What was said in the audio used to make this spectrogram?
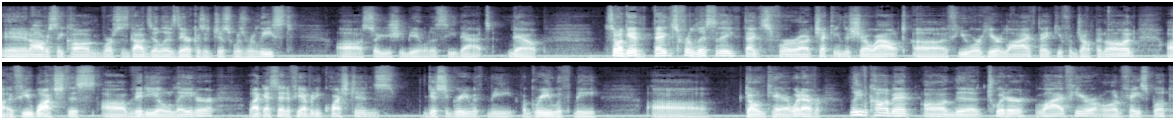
and obviously Kong versus Godzilla is there because it just was released. Uh, so you should be able to see that now. So again, thanks for listening. Thanks for uh, checking the show out. Uh, if you were here live, thank you for jumping on. Uh, if you watch this uh, video later, like I said, if you have any questions, disagree with me, agree with me, don't care, whatever, leave a comment on the Twitter live here on Facebook.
